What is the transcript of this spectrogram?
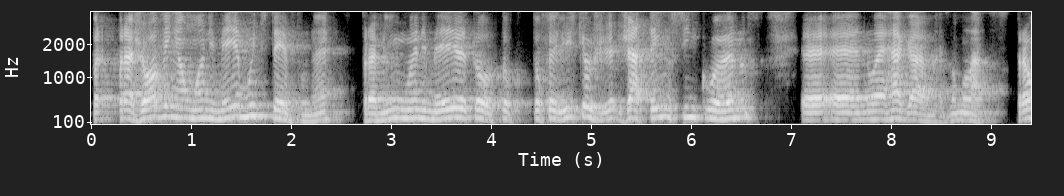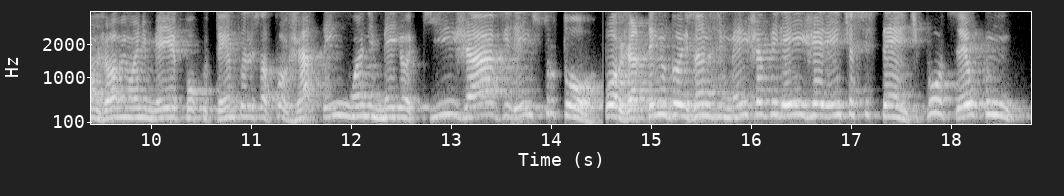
Para jovem, há um ano e meio é muito tempo, né? Para mim, um ano e meio, estou feliz que eu já tenho cinco anos é, é, no RH, mas vamos lá. Para um jovem, um ano e meio é pouco tempo, ele fala, pô, já tenho um ano e meio aqui, já virei instrutor. Pô, já tenho dois anos e meio, já virei gerente assistente. Putz, eu com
